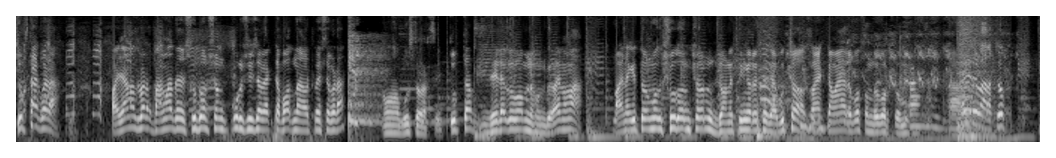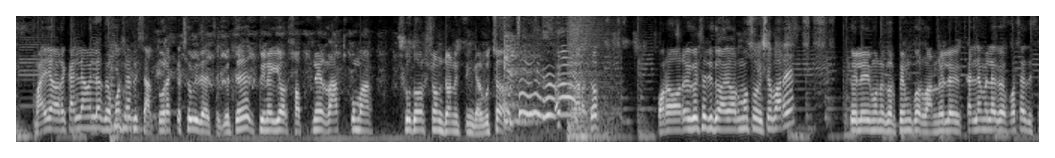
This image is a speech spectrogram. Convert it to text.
চুপ থাক বেড়া। ভাই জানোস বেড়া বাংলাদেশ সুদর্শন পুরুষ হিসাবে একটা বদনা পাইছে বেড়া। ও বুঝতে পারছি। চুপচাপ যেটা করব আমি শুনবে। ভাই মামা ভাই নাকি তোর মতো সুদর্শন জনের সিঙ্গার হইতে যায় বুঝছ? একটা মায়ের পছন্দ করতো। এই রে বাড়া চুপ। মাইয়া ওরে কাল্লা মাইলা পয়সা দিছে আর তোর একটা ছবি দিয়েছে বুঝতে তুই নাকি ওর স্বপ্নের রাজকুমার সুদর্শন জনের সিঙ্গার বুঝছ? চুপ। পরে অরে গেছে যদি ওর মতো হইতে পারে তাহলে মনে কর প্রেম করবা আর নইলে কাল্লা মেলা করে পয়সা দিছে।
